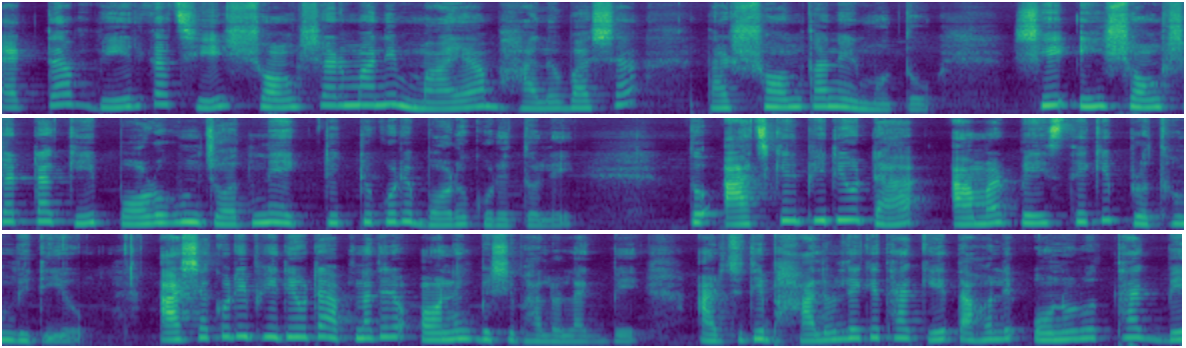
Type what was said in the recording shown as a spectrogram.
একটা মেয়ের কাছে সংসার মানে মায়া, ভালোবাসা তার সন্তানের মতো। সে এই সংসারটাকে পরম যত্নে একটু একটু করে বড় করে তোলে। তো আজকের ভিডিওটা আমার পেজ থেকে প্রথম ভিডিও। আশা করি ভিডিওটা আপনাদের অনেক বেশি ভালো লাগবে। আর যদি ভালো লেগে থাকে তাহলে অনুরোধ থাকবে,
